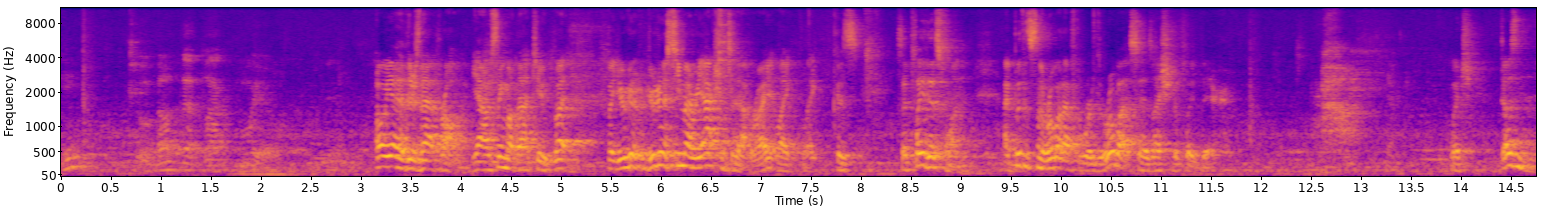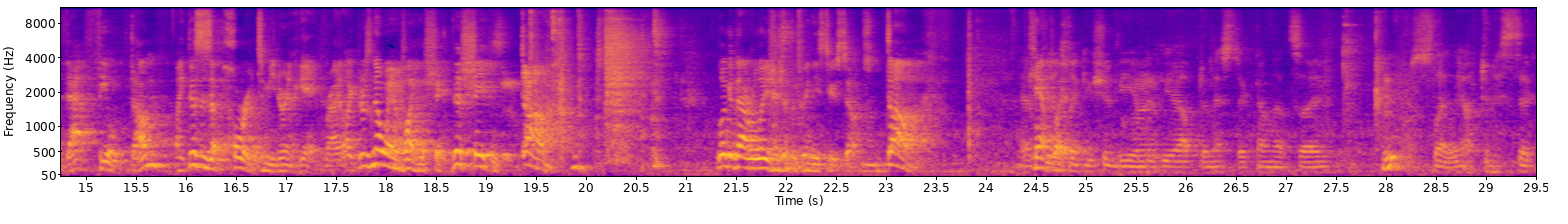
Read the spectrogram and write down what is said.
So about that black Moyo. oh yeah, there's that problem. Yeah, I was thinking about that too. But but you're gonna, you're gonna see my reaction to that, right? Like like because I played this one, I put this in the robot afterwards. The robot says I should have played there. Which doesn't that feel dumb? Like this is abhorrent to me during the game, right? Like there's no way I'm playing this shape. This shape is dumb. Look at that relationship between these two stones. Dumb. It Can't feels play. like you should be able to be optimistic on that side. Hmm? Slightly optimistic,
